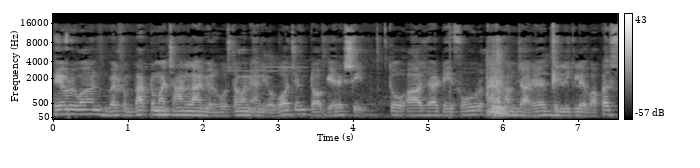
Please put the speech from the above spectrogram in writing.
Hey everyone, welcome back to my channel. I'm your host Aman and you're watching Top Gear Extreme. तो आज है डे फोर एंड हम जा रहे हैं दिल्ली के लिए वापस।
